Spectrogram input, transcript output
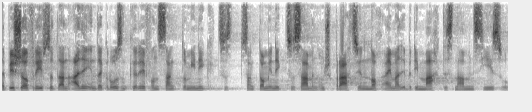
Der Bischof rief so dann alle in der großen Kirche von St. Dominik, St. Dominik zusammen und sprach zu ihnen noch einmal über die Macht des Namens Jesu.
